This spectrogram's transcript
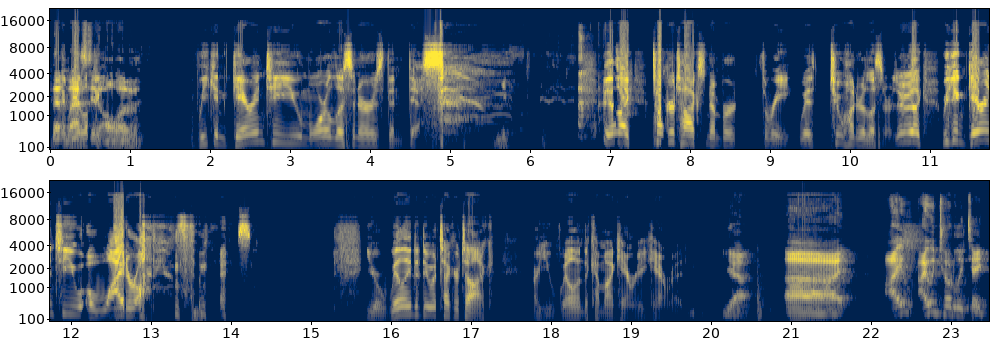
That be lasted like- all of We can guarantee you more listeners than this. Be like Tucker Talks number three with 200 listeners. We'd be like, we can guarantee you a wider audience than this. You're willing to do a Tucker Talk. Are you willing to come on Can't Read, Can't Read? Yeah. Uh, I I would totally take.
